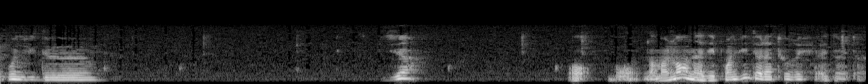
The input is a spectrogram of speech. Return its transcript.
Point de vue de... Déjà. Bon, bon, normalement on a des points de vue de la tour Eiffel, de la tour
